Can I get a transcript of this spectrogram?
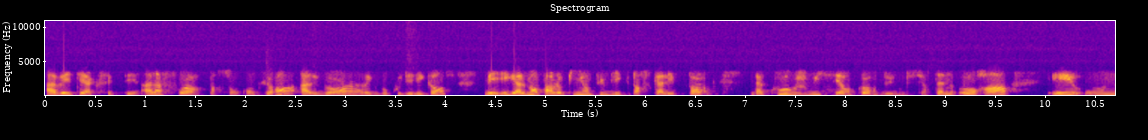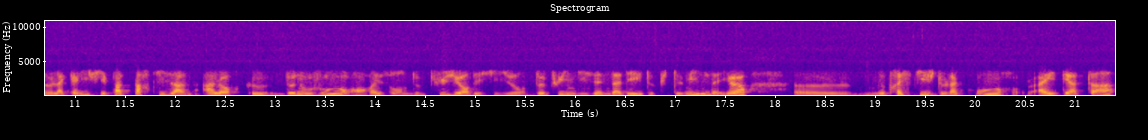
avait été acceptée à la fois par son concurrent, Al Gore, avec beaucoup d'élégance, mais également par l'opinion publique, parce qu'à l'époque, la Cour jouissait encore d'une certaine aura et on ne la qualifiait pas de partisane. Alors que de nos jours, en raison de plusieurs décisions depuis une dizaine d'années et depuis 2000 d'ailleurs, euh, le prestige de la Cour a été atteint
